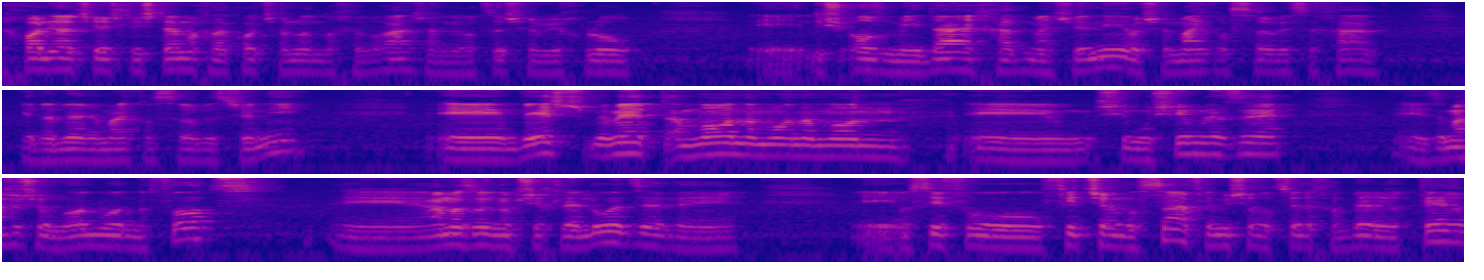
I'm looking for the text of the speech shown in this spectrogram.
יכול להיות שיש לי שתי מחלקות שונות בחברה שאני רוצה שהם יוכלו אה, לשאוב מידע אחד מהשני, או ש microservice אחד ידבר עם microservice שני. אה, ויש באמת המון המון המון אה, שימושים לזה. זה משהו שהוא מאוד מאוד נפוץ. אמזון גם שכללו את זה והוסיפו פיצ'ר נוסף למי שרוצה לחבר יותר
